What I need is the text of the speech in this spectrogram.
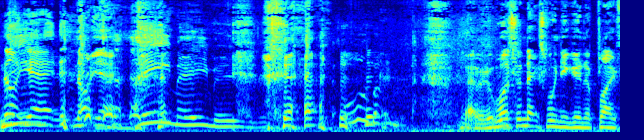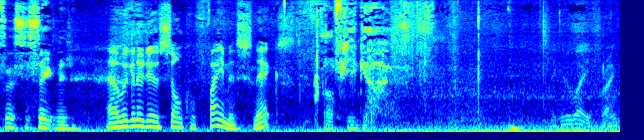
not yet. Not yet. me, me, me. What's the next one you're going to play for us this evening? Uh, we're going to do a song called "Famous" next. Off you go. Take it away, Frank.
